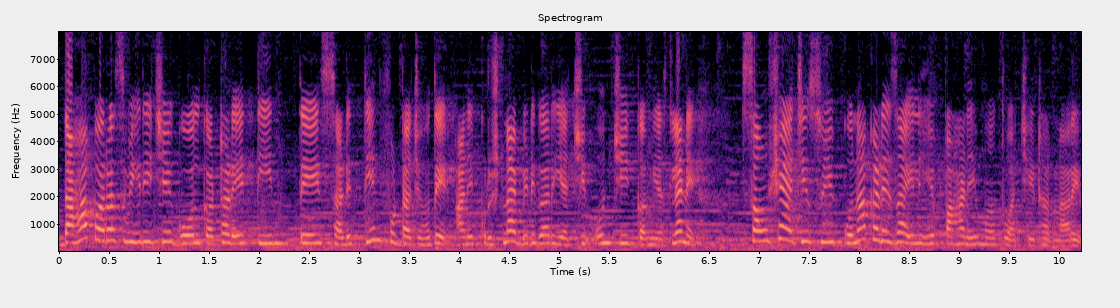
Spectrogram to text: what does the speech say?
दहा परस विहिरीचे गोल कठडे तीन ते साडेतीन फुटाचे होते आणि कृष्णा बिडगर याची उंची कमी असल्याने संशयाची सुई कुणाकडे जाईल हे पाहणे महत्त्वाचे ठरणार आहे.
